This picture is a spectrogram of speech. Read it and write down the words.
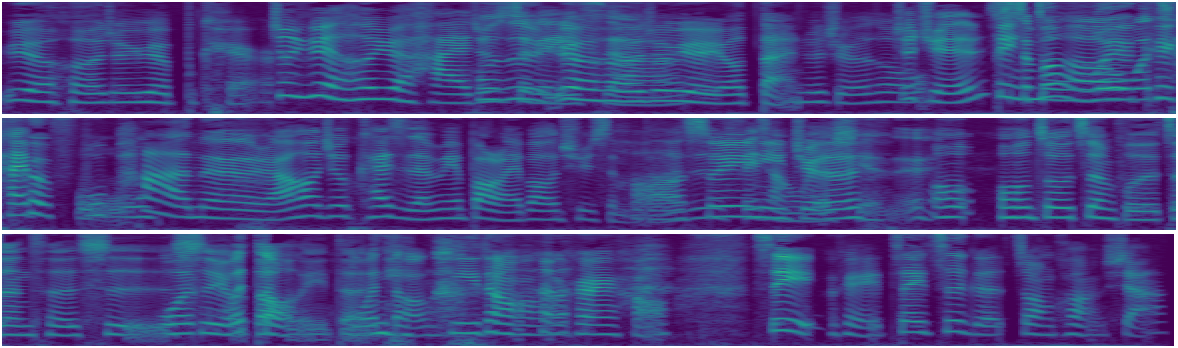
越喝就越不 care，就越喝越嗨，就是这个意思啊。越喝就越有胆，就觉得说，就觉得什么我我才不怕呢？然后就开始在那边抱来抱去什么的。啊，所以你觉得欧欧洲政府的政策是是有道理的？我懂，你，你懂。OK，好。所以 OK，在这个状况下，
